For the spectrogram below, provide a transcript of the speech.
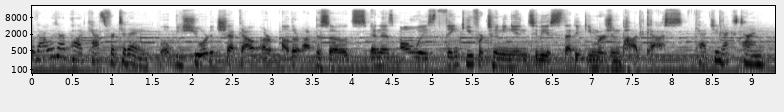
Well, that was our podcast for today. Well, be sure to check out our other episodes. And as always, thank you for tuning in to the Aesthetic Immersion Podcast. Catch you next time.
